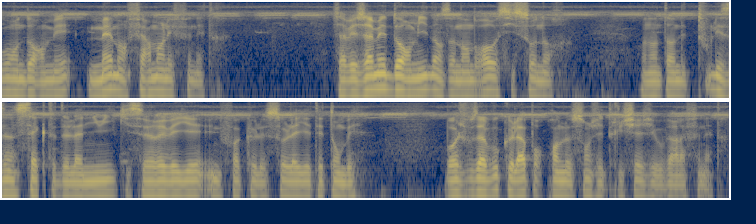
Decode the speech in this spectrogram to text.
où on dormait, même en fermant les fenêtres. J'avais jamais dormi dans un endroit aussi sonore. On entendait tous les insectes de la nuit qui se réveillaient une fois que le soleil était tombé. Bon, je vous avoue que là, pour prendre le son, j'ai triché, j'ai ouvert la fenêtre.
